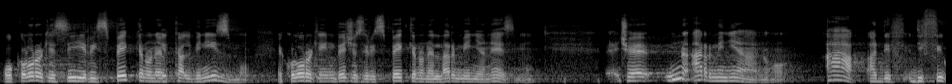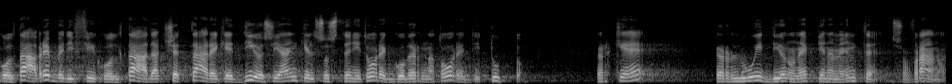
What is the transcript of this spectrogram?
o coloro che si rispecchiano nel calvinismo e coloro che invece si rispecchiano nell'arminianesimo. Eh, cioè un arminiano ha difficoltà, avrebbe difficoltà ad accettare che Dio sia anche il sostenitore e governatore di tutto, perché per lui Dio non è pienamente sovrano,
